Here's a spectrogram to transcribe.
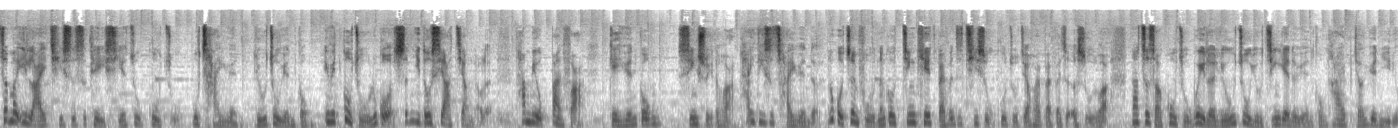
这么一来其实是可以协助雇主不裁员，留住员工。因为雇主如果生意都下降了了，他没有办法给员工。薪水的话，他一定是裁员的。如果政府能够津贴百分之七十五，雇主只要花百分之二十五的话，那至少雇主为了留住有经验的员工，他还比较愿意留，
